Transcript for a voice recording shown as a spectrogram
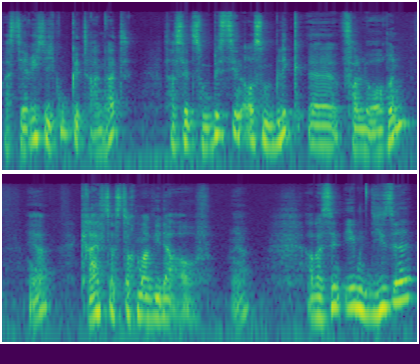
was dir richtig gut getan hat das hast du jetzt so ein bisschen aus dem Blick äh, verloren, ja, greif das doch mal wieder auf. Ja. Aber es sind eben diese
